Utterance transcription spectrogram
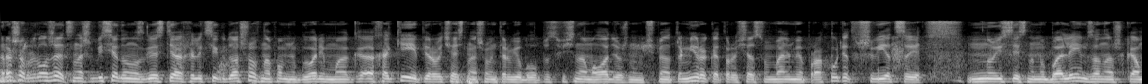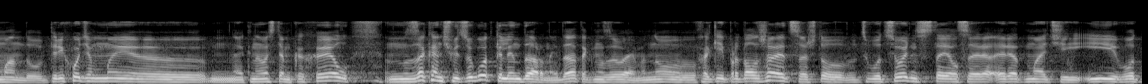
Хорошо, продолжается наша беседа. У нас в гостях Алексей Кудашов. Напомню, говорим мы о, хоккее. Первая часть нашего интервью была посвящена молодежному чемпионату мира, который сейчас в Мальме проходит в Швеции. Ну, естественно, мы болеем за нашу команду. Переходим мы э, к новостям КХЛ. Заканчивается год календарный, да, так называемый, но хоккей продолжается. Что вот сегодня состоялся ряд матчей, и вот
